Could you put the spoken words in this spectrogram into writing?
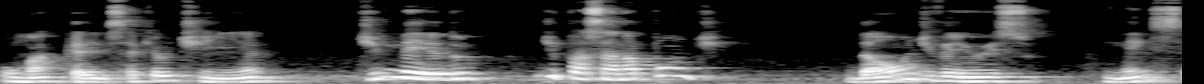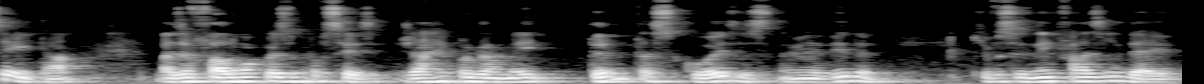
uma crença que eu tinha de medo de passar na ponte. Da onde veio isso? Nem sei, tá? Mas eu falo uma coisa para vocês, já reprogramei tantas coisas na minha vida que vocês nem fazem ideia.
